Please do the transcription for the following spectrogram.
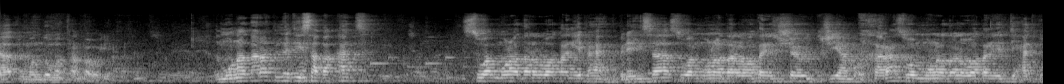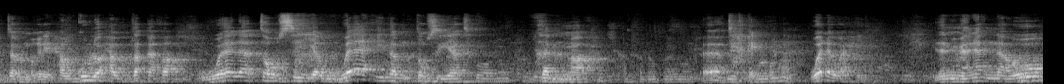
في المنظومة التربوية. المناظرات التي سبقت سواء المناظرة الوطنية في عهد بن عيسى سواء المناظرة الوطنية الجهة مؤخرا سواء المناظرة الوطنية لاتحاد كتاب المغرب حول كله حول الثقافة ولا توصية واحدة من التوصيات تم آه، تحقيقها ولا واحدة. إذا بمعنى أنه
